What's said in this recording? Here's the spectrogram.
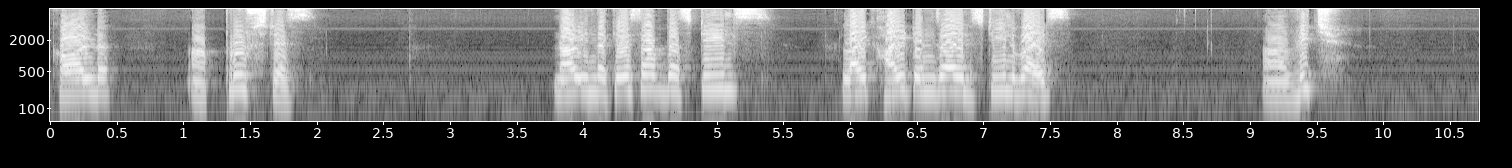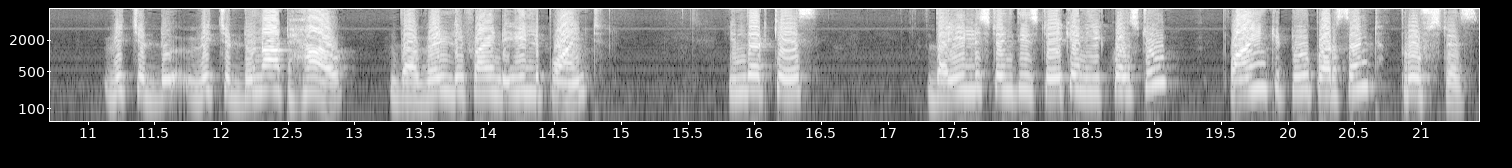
called uh, proof stress. Now in the case of the steels like high tensile steel wires uh, which which do, which do not have the well defined yield point in that case the yield strength is taken equals to 0.2 percent proof stress.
